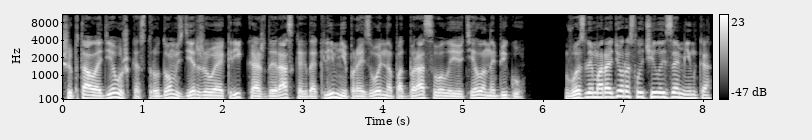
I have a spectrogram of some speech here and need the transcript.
шептала девушка, с трудом сдерживая крик каждый раз, когда Клим непроизвольно подбрасывал ее тело на бегу. Возле мародера случилась заминка.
